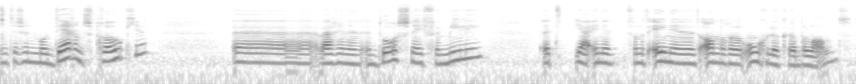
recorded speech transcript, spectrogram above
het is een modern sprookje. eh, waarin een, doorsnee familie het, ja, in het, van het ene in het andere ongeluk eh, belandt.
